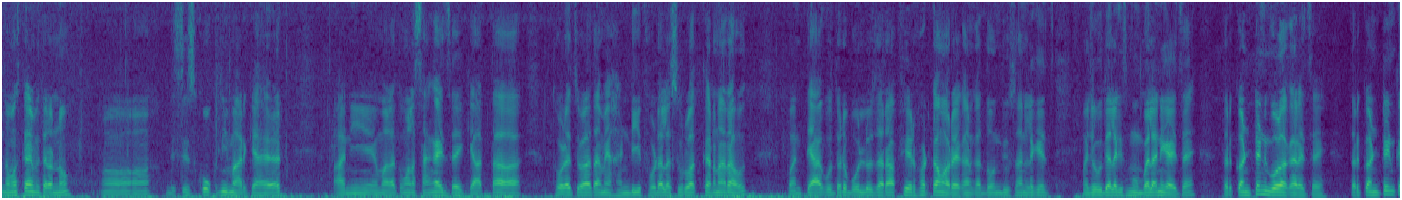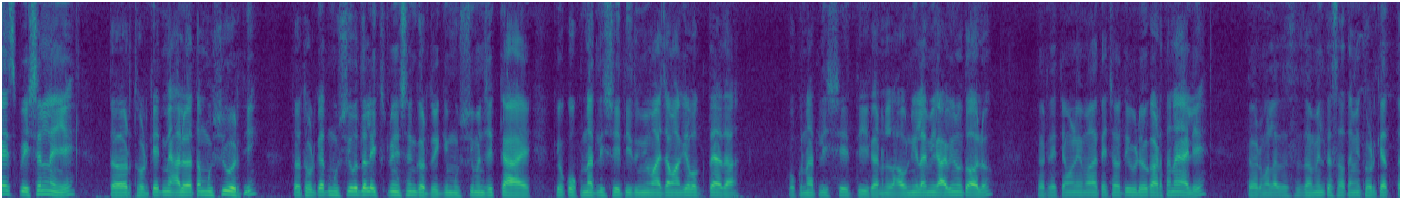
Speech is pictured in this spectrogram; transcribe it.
नमस्कार मित्रांनो. दिस इज कोकणी मार्के हायर आणि मला तुम्हाला सांगायचं आहे की आता थोड्याच वेळात आम्ही हंडी फोडायला सुरुवात करणार आहोत. पण त्या अगोदर बोललो जरा फेरफटका मारूया कारण का दोन दिवसांनी लगेच म्हणजे उद्या लगेच मुंबईला निघायचं आहे तर कंटेंट गोळा करायचा आहे तर कंटेंट काही स्पेशल नाही आहे तर थोडक्यात मी आलो आता मुशीवरती. तर थोडक्यात मुशीबद्दल एक्सप्लेनेशन करतो आहे की मुशी म्हणजे काय किंवा कोकणातली शेती तुम्ही माझ्या मागे बघताय आता. कोकणातली शेती कारण लावणीला मी गावी नव्हतो आलो. तर त्याच्यामुळे मला त्याच्यावरती व्हिडिओ काढता नाही आले. तर मला जसं जमेल तसं आता मी थोडक्यात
